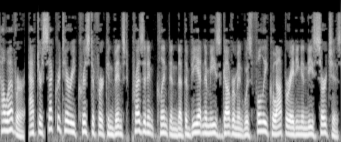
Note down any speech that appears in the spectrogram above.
However, after Secretary Christopher convinced President Clinton that the Vietnamese government was fully cooperating in these searches,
